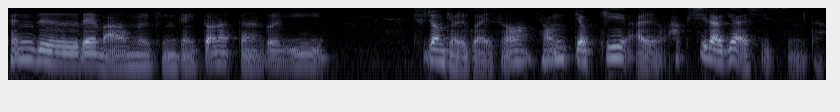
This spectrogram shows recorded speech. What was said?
팬들의 마음을 굉장히 떠났다는 걸이 추정 결과에서 현격히 알, 확실하게 알 수 있습니다.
